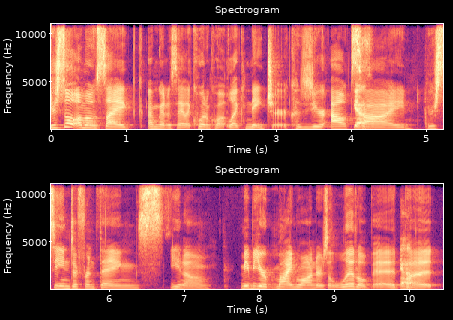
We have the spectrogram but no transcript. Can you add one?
you're still almost like I'm gonna say like quote unquote like nature because you're outside, you're seeing different things. You know, maybe your mind wanders a little bit, Yeah. but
